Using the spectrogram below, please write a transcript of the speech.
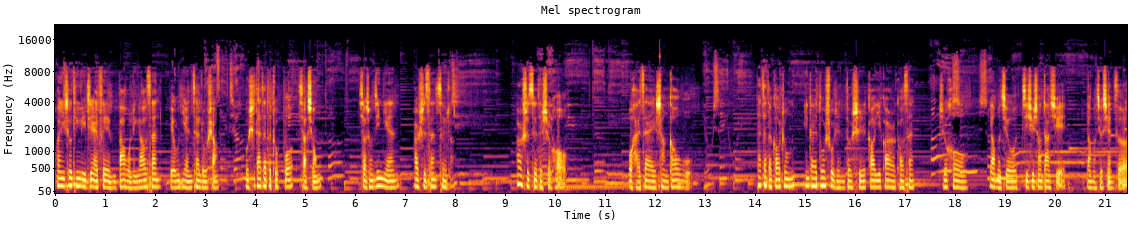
欢迎收听荔枝 FM 八五零幺三，流年在路上，我是大家的主播小熊。小熊今年二十三岁了。二十岁的时候，我还在上高五。大家的高中应该多数人都是高一、高二、高三，之后要么就继续上大学，要么就选择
